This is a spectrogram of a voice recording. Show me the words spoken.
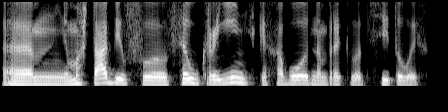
е, масштабів е, всеукраїнських або, наприклад, світових.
